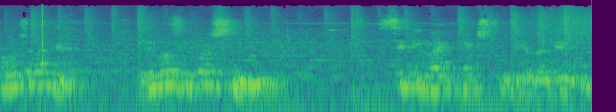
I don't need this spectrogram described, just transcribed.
There was a person sitting right next to the other table.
